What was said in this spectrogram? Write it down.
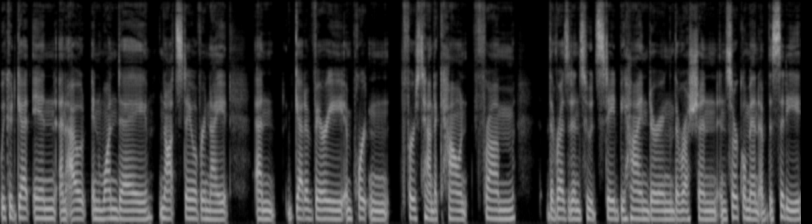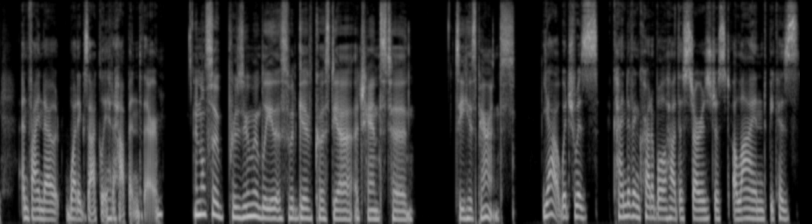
we could get in and out in one day, not stay overnight, and get a very important firsthand account from the residents who had stayed behind during the Russian encirclement of the city and find out what exactly had happened there. And also, presumably, this would give Kostya a chance to see his parents. Yeah, which was kind of incredible how the stars just aligned because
